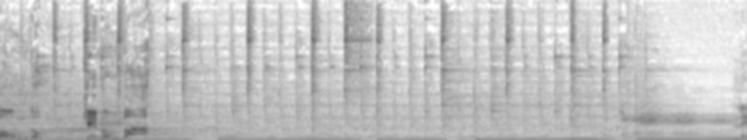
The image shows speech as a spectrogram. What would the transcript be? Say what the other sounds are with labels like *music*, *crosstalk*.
Mondo, che non va.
